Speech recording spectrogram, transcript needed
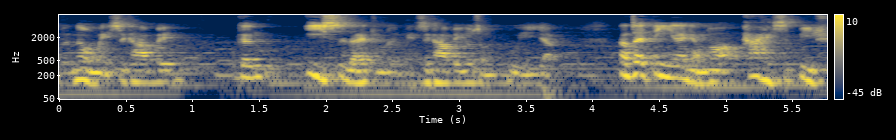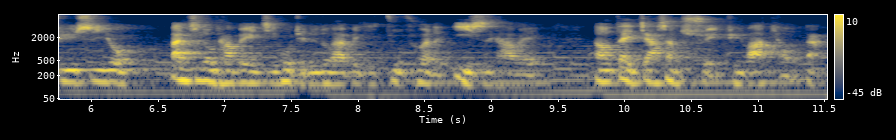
的那种美式咖啡，跟意式来煮的美式咖啡有什么不一样？那在定义来讲的话，它还是必须是用半自动咖啡机或全自动咖啡机煮出来的意式咖啡，然后再加上水去把它调淡。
